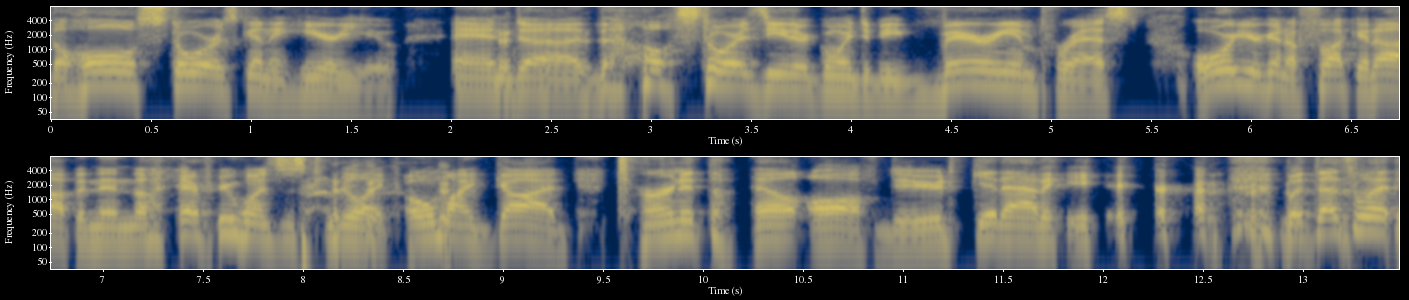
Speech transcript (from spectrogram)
the whole store is going to hear you. And uh, the whole store is either going to be very impressed or you're going to fuck it up and then the, everyone's just going to be like oh my god turn it the hell off dude. Get out of here. But that's what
